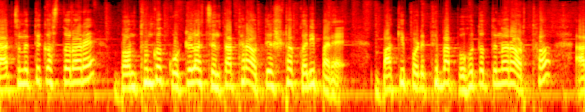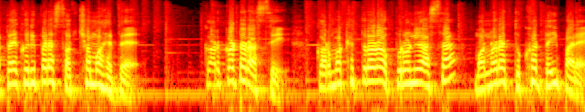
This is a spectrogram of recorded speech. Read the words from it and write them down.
ରାଜନୈତିକ ସ୍ତରରେ ବନ୍ଧୁଙ୍କ କୁଟିଳ ଚିନ୍ତାଧାରା ଅତିଷ୍ଠ କରିପାରେ। ବାକି ପଡ଼ିଥିବା ବହୁତ ଦିନର ଅର୍ଥ ଆଦାୟ କରିବାରେ ସକ୍ଷମ ହେବେ। କର୍କଟ ରାଶି। କର୍ମକ୍ଷେତ୍ରର ଅପୂରଣୀୟ ଆଶା ମନରେ ଦୁଃଖ ଦେଇପାରେ।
